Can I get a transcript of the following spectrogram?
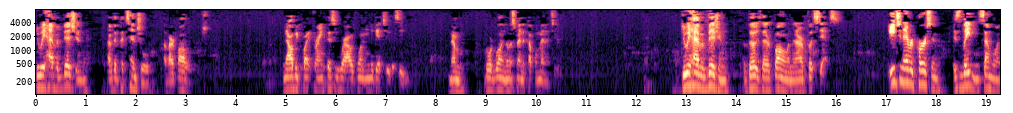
do we have a vision of the potential of our followers? And I'll be quite frank, this is where I was wanting to get to this evening. And I'm, Lord willing, going to spend a couple minutes here. Do we have a vision of those that are following in our footsteps? Each and every person is leading someone.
